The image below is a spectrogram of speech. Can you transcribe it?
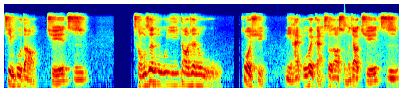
进步到觉知，从任务一到任务五，或许你还不会感受到什么叫觉知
